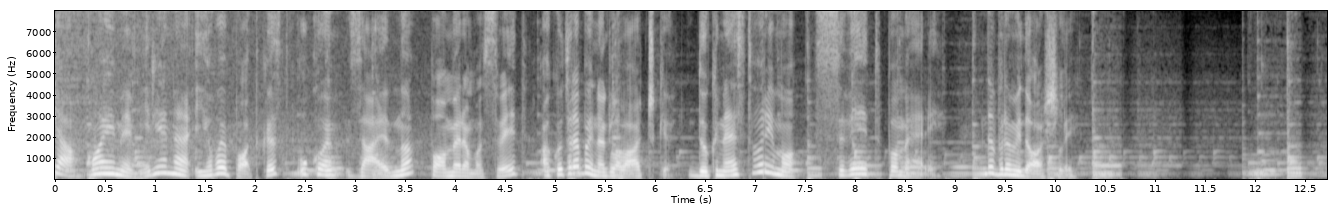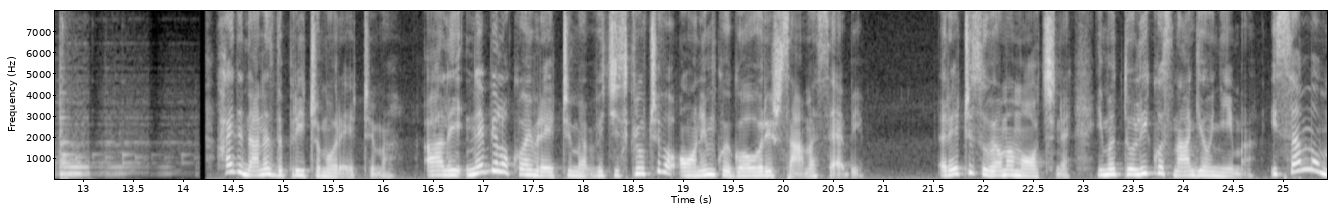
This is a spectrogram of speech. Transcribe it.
Ćao, moje ime je Mirjana i ovo je podcast u kojem zajedno pomeramo svet, ako treba i na glavačke, dok ne stvorimo svet po meri. Dobro mi došli. Hajde danas da pričamo o rečima, ali ne bilo kojim rečima, već isključivo onim koje govoriš sama sebi. Reči su veoma moćne, ima toliko snage u njima i samo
